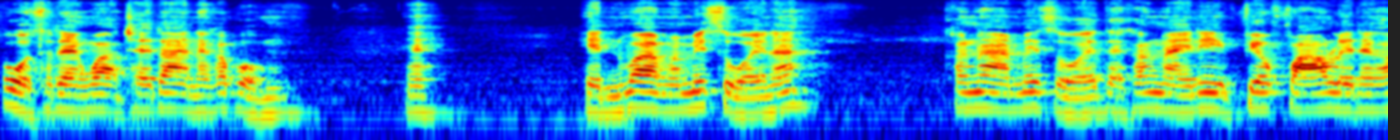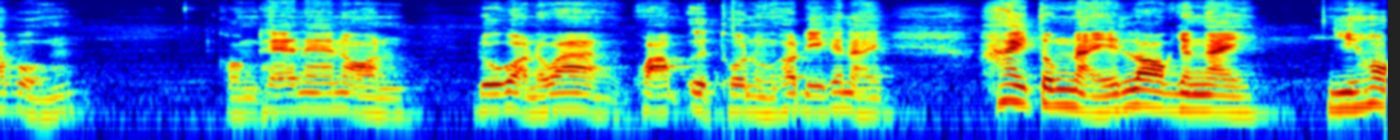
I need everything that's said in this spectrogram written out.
โอ้แสดงว่าใช้ได้นะครับผมเห็นว่ามันไม่สวยนะ ข้างหน้าไม่สวยแต่ข้างในนี่เฟี้ยวฟ้าวเลยนะครับผม ของแท้แน่นอน ดูก่อนนะว่าความอึดทนของเขาดีแค่ไหน ให้ตรงไหนลอกยังไง ยี่ห้อ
